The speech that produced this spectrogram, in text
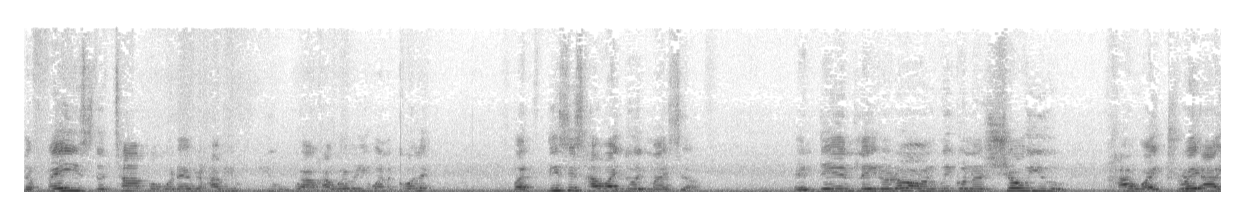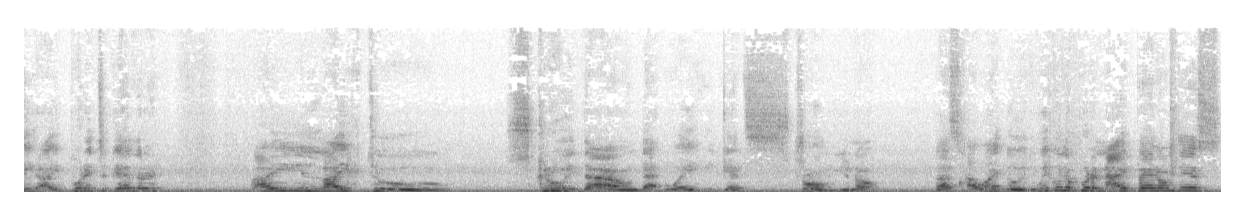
the face, the top or whatever how you, you well, however you want to call it. But this is how I do it myself and then later on we're gonna show you how I tray I, I put it together I like to screw it down that way it gets strong you know? That's how I do it. We're gonna put an iPad on this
